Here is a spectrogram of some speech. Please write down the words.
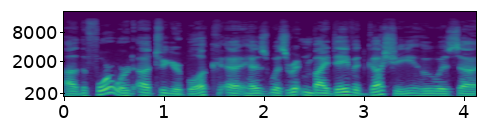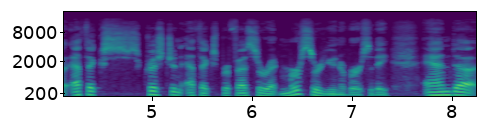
Uh, the foreword uh, to your book uh, has was written by David Gushee, who is uh, ethics Christian ethics professor at Mercer University, and uh,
